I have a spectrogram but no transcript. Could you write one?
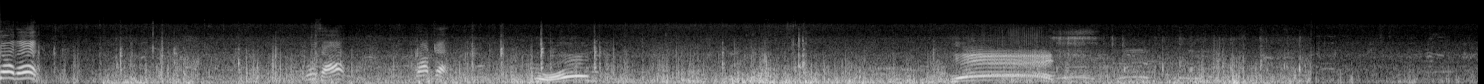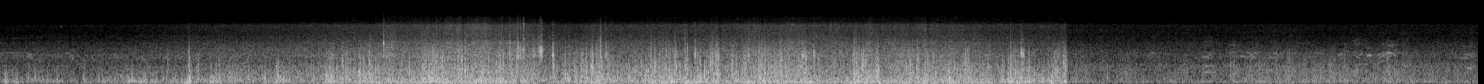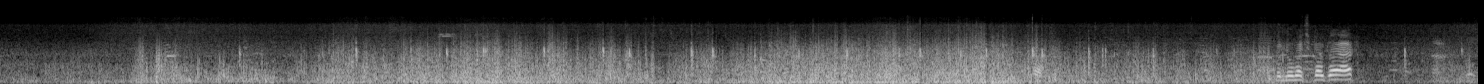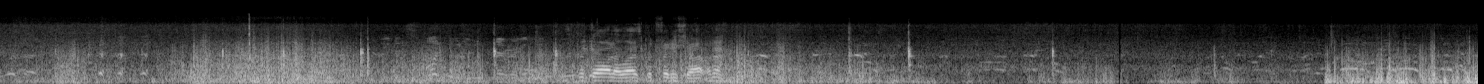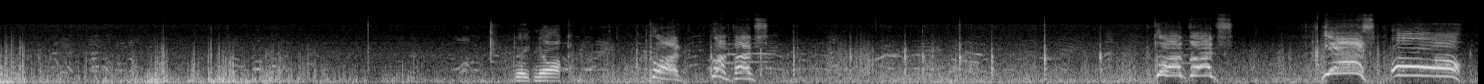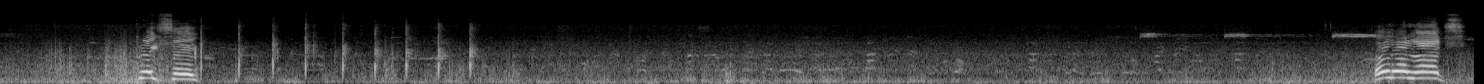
车人，鼓掌，挖干。嗯。Yes. Don't know much about that. Good goal it was, good finish shot, wasn't it? Great knock. Go on, go on, Babs. Go on, Babs. Yes! Oh! Great save. Hold on, lads.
